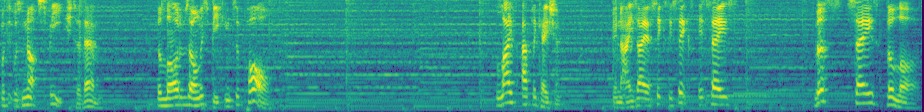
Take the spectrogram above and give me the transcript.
but it was not speech to them. The Lord was only speaking to Paul. Life application. In Isaiah 66 it says, Thus says the Lord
